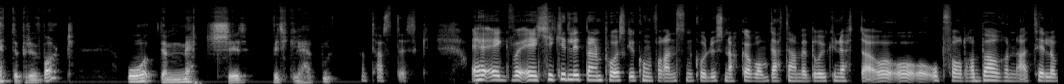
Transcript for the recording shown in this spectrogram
etterprøvbart, og det matcher virkeligheten. Fantastisk. Jeg, jeg, jeg, kikket litt på den påskekonferansen hvor du snakker om dette med brukenøtter og, og, og oppfordre barna til å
